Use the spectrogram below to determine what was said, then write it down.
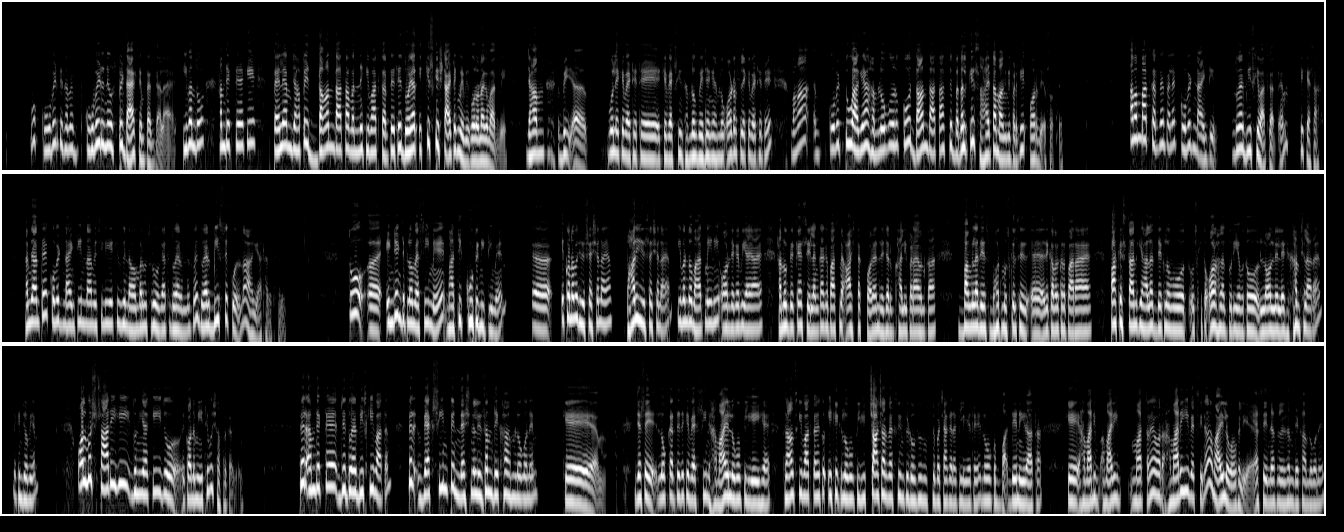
वो कोविड के समय, कोविड ने उस पर डायरेक्ट इम्पैक्ट डाला है। इवन दो हम देखते हैं कि पहले हम जहाँ पे दानदाता बनने की बात करते थे 2021 के स्टार्टिंग में भी, कोरोना के बाद भी, जहाँ हम वो लेके बैठे थे कि वैक्सीन हम लोग भेजेंगे, हम लोग ऑर्डर्स लेके बैठे थे। वहाँ कोविड टू आ गया, हम लोगों को दानदाता से बदल के सहायता मांगनी पड़ गई और देशों से। अब हम बात करते हैं पहले कोविड नाइन्टीन दो हज़ार बीस की बात करते हैं कि कैसा। हम जानते हैं कोविड नाइन्टीन नाम इसीलिए क्योंकि नवंबर में शुरू हो गया था 2019 में 2020 से कोरोना आ गया था बेसिकली तो इंडियन डिप्लोमेसी में, भारतीय कूटनीति में इकोनॉमिक रिसेशन आया। भारी रिसेशन आया इवन तो भारत में ही नहीं, और जगह भी आया है। हम लोग देखते हैं श्रीलंका के पास में आज तक फॉरेन रिज़र्व खाली पड़ा है उनका। बांग्लादेश बहुत मुश्किल से रिकवर कर पा रहा है। पाकिस्तान की हालत देख लो, वो उसकी तो और हालत बुरी है, वो तो लोन ले लेकर काम चला रहा है। लेकिन जो भी है ऑलमोस्ट सारी ही दुनिया की जो इकोनॉमी थी, वो सफ़र कर गई। फिर हम देखते हैं जो 2020 की बात है। फिर वैक्सीन पे नेशनलिज्म देखा हम लोगों ने, कि जैसे लोग करते थे कि वैक्सीन हमारे लोगों के लिए ही है। फ्रांस की बात करें तो एक एक लोगों के लिए चार चार वैक्सीन के डोजेस उसने बचा के रख लिए थे। लोगों को दे नहीं रहा था कि हमारी हमारी मात्रा है और हमारी ही वैक्सीन है हमारी लोगों के लिए ऐसे नेशनलिज्म देखा हम लोगों ने।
